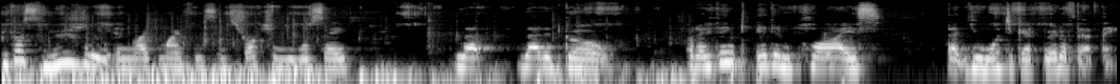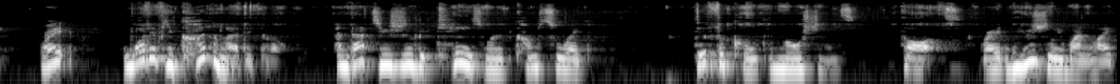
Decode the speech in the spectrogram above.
because usually in like mindfulness instruction you will say let let it go. But i think it implies that you want to get rid of that thing right? What if you couldn't let it go? And that's usually the case when it comes to like difficult emotions thoughts right usually when like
